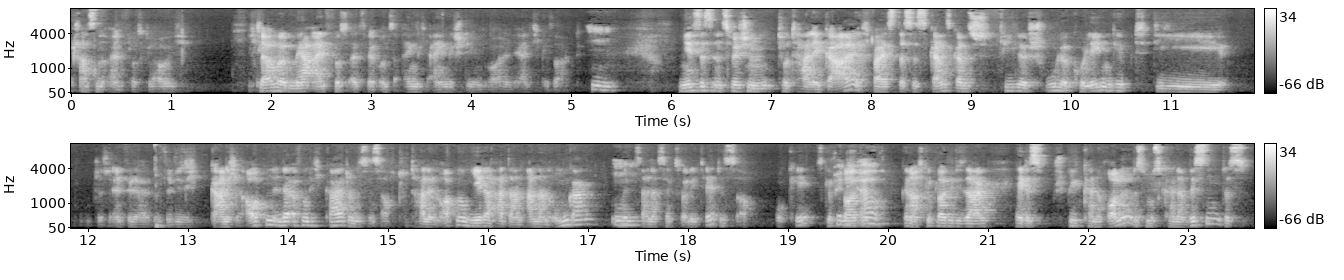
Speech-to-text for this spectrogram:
krassen Einfluss, glaube ich. Ich glaube, mehr Einfluss, als wir uns eigentlich eingestehen wollen, ehrlich gesagt. Hm. Mir ist es inzwischen total egal. Ich weiß, dass es ganz, ganz viele schwule Kollegen gibt, die das entweder, also die sich gar nicht outen in der Öffentlichkeit und das ist auch total in Ordnung. Jeder hat da einen anderen Umgang Mhm. mit seiner Sexualität. Das ist auch okay. Es gibt Finde ich Leute, genau, es gibt Leute, die sagen, hey, das spielt keine Rolle, das muss keiner wissen, das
